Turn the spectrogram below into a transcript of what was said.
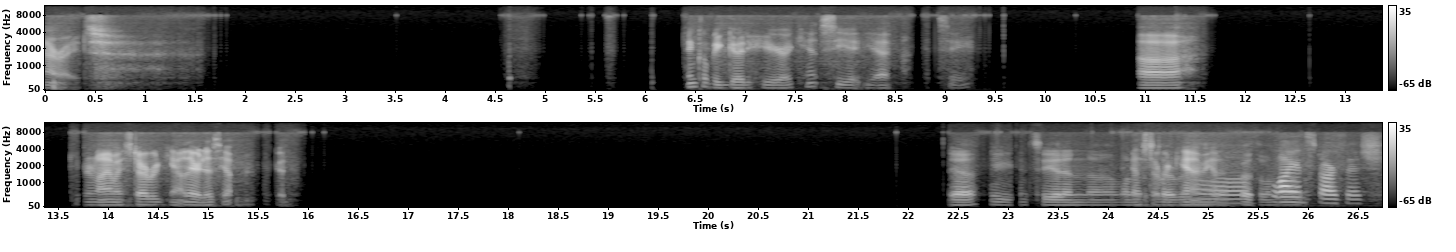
All right. I think I'll be good here. I can't see it yet. Let's see. Uh, keeping an eye on my starboard cam. There it is. Yep. Good. Yeah, you can see it in uh, one Yeah, of the starboard starboard. cam, yeah. Both of them. flying starfish.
